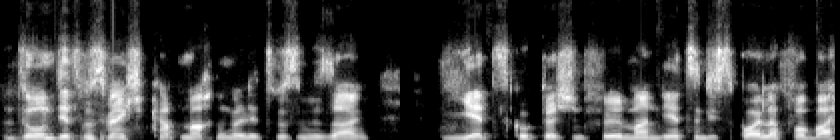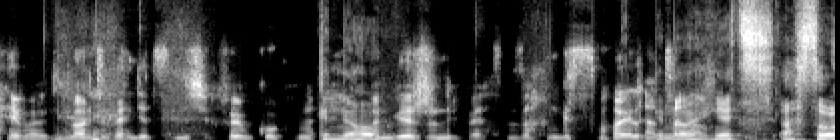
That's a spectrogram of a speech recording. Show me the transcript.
So, und jetzt müssen wir einen Cut machen, weil jetzt müssen wir sagen, jetzt guckt euch den Film an, jetzt sind die Spoiler vorbei, weil die Leute werden jetzt nicht den Film gucken, Genau. wenn wir schon die besten Sachen gespoilert Genau, haben. jetzt. Ach so.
